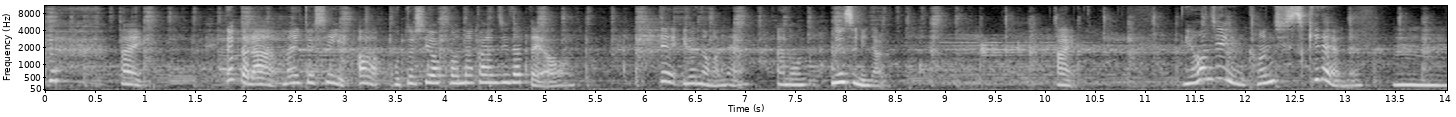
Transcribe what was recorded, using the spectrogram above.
はい。だから毎年あ今年はこんな感じだったよ。っていうのがねあのニュースになる。はい。日本人漢字好きだよね。うん。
